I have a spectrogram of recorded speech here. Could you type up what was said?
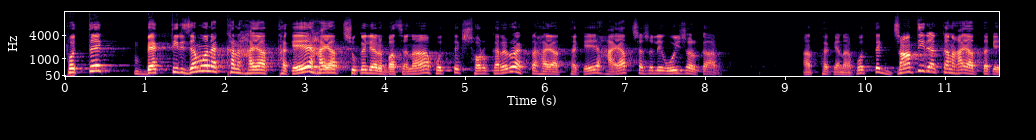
প্রত্যেক ব্যক্তির যেমন একখান হায়াত থাকে, হায়াত শুকাইলে আর বাঁচে না। প্রত্যেক সরকারেরও একটা হায়াত থাকে। হায়াত শেষ হলে ওই সরকার আর থাকে না। প্রত্যেক জাতির একখান হায়াত থাকে।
